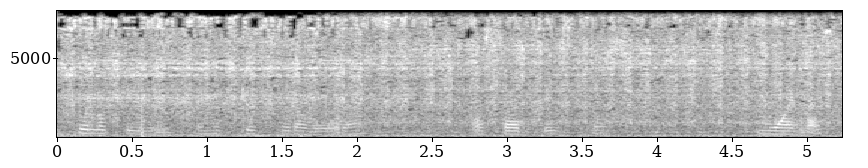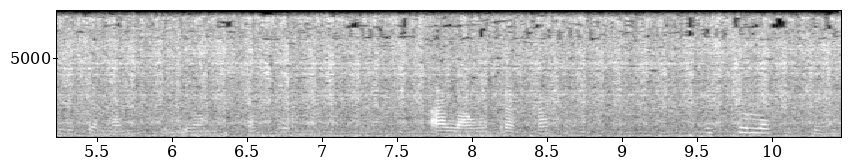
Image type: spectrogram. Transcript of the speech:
Esto es lo que tenemos que hacer ahora, pasar estas muelas, que llamamos que llevan esta forma, a la otra caja. Esto es lo que tengo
